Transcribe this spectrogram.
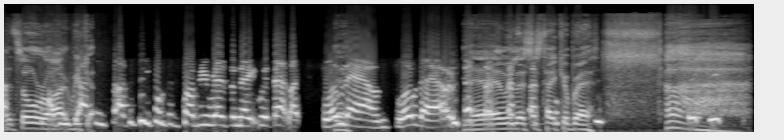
That's all right. I think other people could probably resonate with that. Like, slow down, slow down. yeah, well, let's just take a breath.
